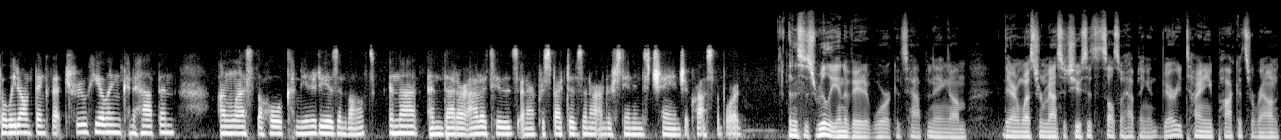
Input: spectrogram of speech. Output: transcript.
but we don't think that true healing can happen unless the whole community is involved in that and that our attitudes and our perspectives and our understandings change across the board. And this is really innovative work. It's happening um, there in Western Massachusetts. It's also happening in very tiny pockets around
